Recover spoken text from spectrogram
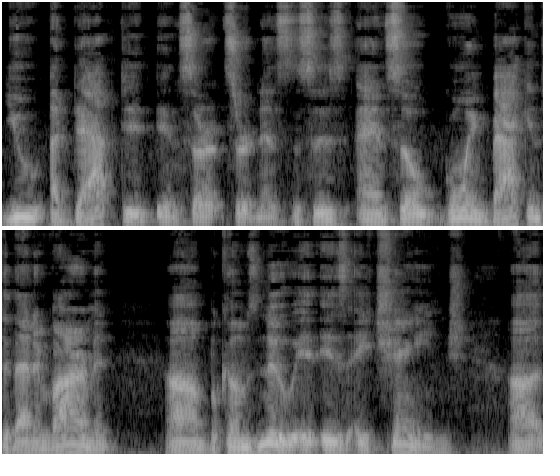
you adapted in certain instances. And so going back into that environment um, becomes new. It is a change. Uh,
